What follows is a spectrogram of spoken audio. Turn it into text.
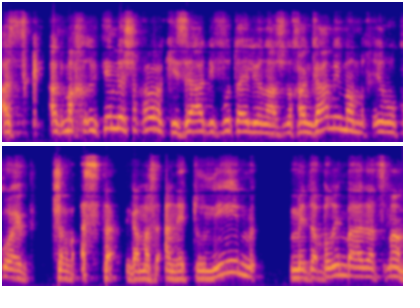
אז, אז מחליטים לשחרר, כי זה העדיפות העליונה שלך, גם אם המחיר הוא כואב. עכשיו, גם הנתונים מדברים בעד עצמם.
